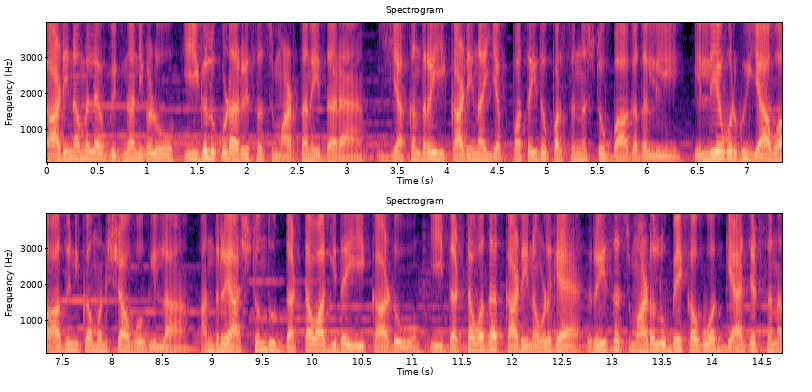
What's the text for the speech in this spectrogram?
ಕಾಡಿನ ಮೇಲೆ ವಿಜ್ಞಾನಿಗಳು ಈಗಲೂ ಕೂಡ ರಿಸರ್ಚ್ ಮಾಡ್ತಾನೆ ಇದ್ದಾರೆ. ಯಾಕಂದ್ರೆ ಈ ಕಾಡಿನ ಎಪ್ಪತ್ತೈದು ಪರ್ಸೆಂಟ್ ಅಷ್ಟು ಭಾಗದಲ್ಲಿ ಇಲ್ಲಿಯವರೆಗೂ ಯಾವ ಆಧುನಿಕ ಮನುಷ್ಯ ಹೋಗಿಲ್ಲ. ಅಂದ್ರೆ ಅಷ್ಟೊಂದು ದಟ್ಟವಾಗಿದೆ ಈ ಕಾಡು. ಈ ದಟ್ಟವಾದ ಕಾಡಿನ ಒಳಗೆ ರಿಸರ್ಚ್ ಮಾಡಲು ಬೇಕಾಗುವ ಗ್ಯಾಜೆಟ್ಸ್ ಅನ್ನ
